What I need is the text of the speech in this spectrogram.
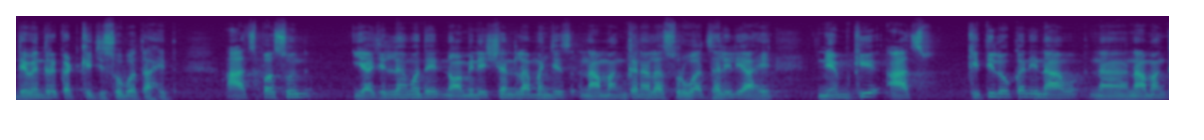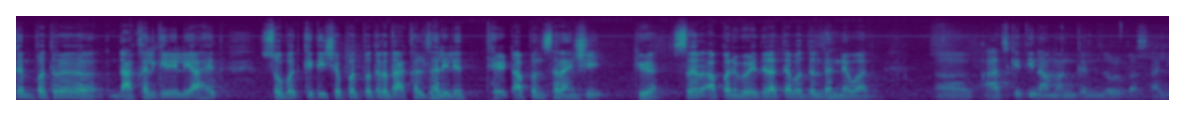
देवेंद्र कटकेजी सोबत आहेत. आजपासून या जिल्ह्यामध्ये नॉमिनेशनला म्हणजेच नामांकनाला सुरुवात झालेली आहे. नेमकी आज किती लोकांनी नाव ना नामांकनपत्र दाखल केलेली आहेत? सोबत किती शपथपत्र दाखल झालेली आहेत? थेट आपण सरांशी घेऊया. सर आपण वेळ दिला त्याबद्दल धन्यवाद. आज किती नामांकन जवळपास आली?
